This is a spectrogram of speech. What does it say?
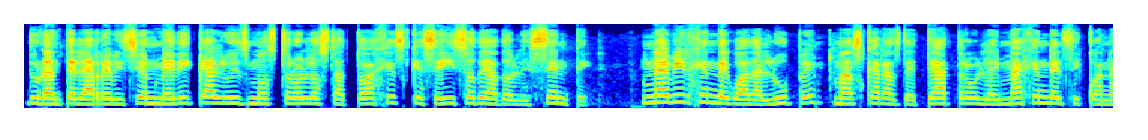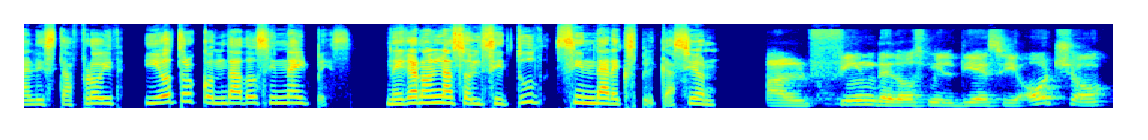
Durante la revisión médica, Luis mostró los tatuajes que se hizo de adolescente. Una Virgen de Guadalupe, máscaras de teatro, la imagen del psicoanalista Freud y otro condado sin naipes. Negaron la solicitud sin dar explicación. Al fin de 2018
